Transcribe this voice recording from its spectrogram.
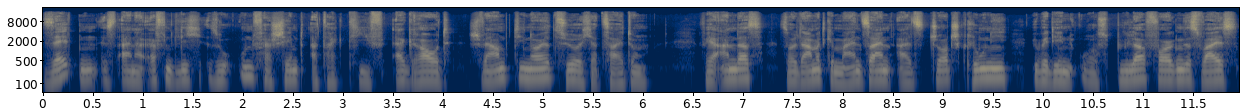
Selten ist einer öffentlich so unverschämt attraktiv ergraut, schwärmt die Neue Zürcher Zeitung. Wer anders soll damit gemeint sein als George Clooney, über den Urs Bühler folgendes weiß.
